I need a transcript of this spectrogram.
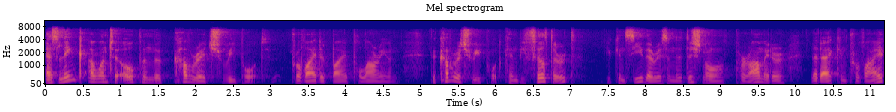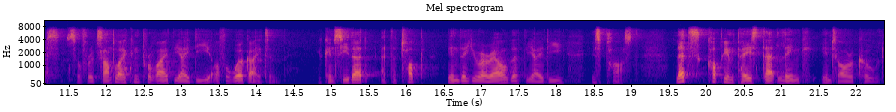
As link, I want to open the coverage report provided by Polarion. The coverage report can be filtered. You can see there is an additional parameter that I can provide. So for example, I can provide the ID of a work item. You can see that at the top in the URL that the ID is passed. Let's copy and paste that link into our code.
